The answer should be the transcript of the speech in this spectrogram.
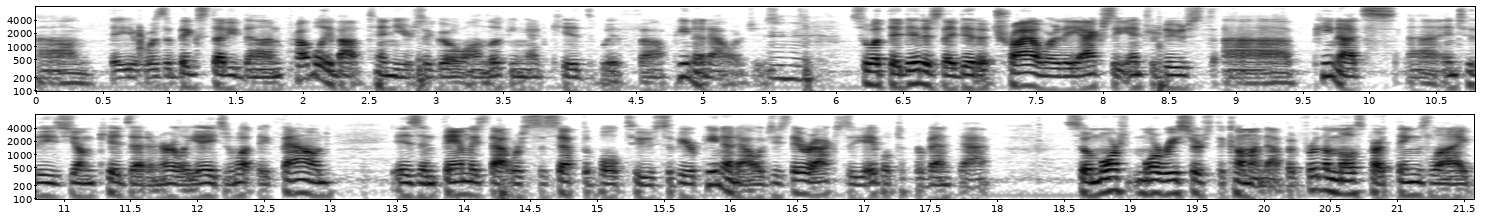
Um, there was a big study done probably about 10 years ago on looking at kids with uh, peanut allergies. So what they did is they did a trial where they actually introduced uh, peanuts uh, into these young kids at an early age, and what they found is in families that were susceptible to severe peanut allergies, they were actually able to prevent that. So more more research to come on that, but for the most part, things like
